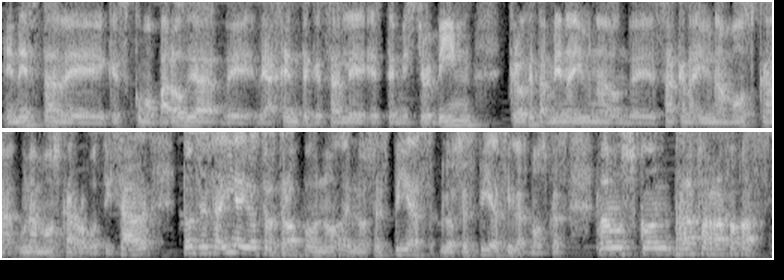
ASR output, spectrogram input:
en esta de que es como parodia de, de agente que sale este Mr. Bean, creo que también hay una donde sacan ahí una mosca, una mosca robotizada. Entonces ahí hay otro tropo, ¿no? De los espías, los espías y las moscas. Vamos con Rafa, Rafa Paz.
